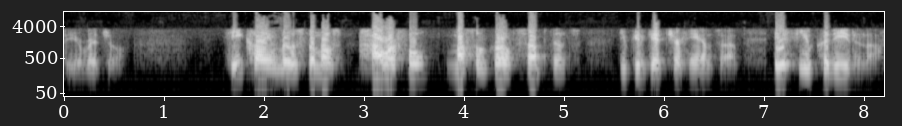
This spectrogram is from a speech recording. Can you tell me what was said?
the original. He claimed it was the most powerful muscle growth substance you could get your hands on, if you could eat enough.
